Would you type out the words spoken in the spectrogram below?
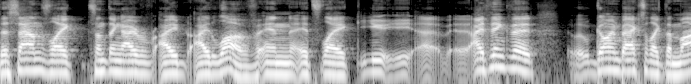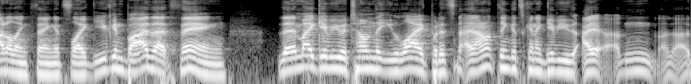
this sounds like something I, I, I love, and it's like you. Uh, I think that going back to like the modeling thing, it's like you can buy that thing. That might give you a tone that you like, but it's. Not, I don't think it's going to give you. I uh, uh,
